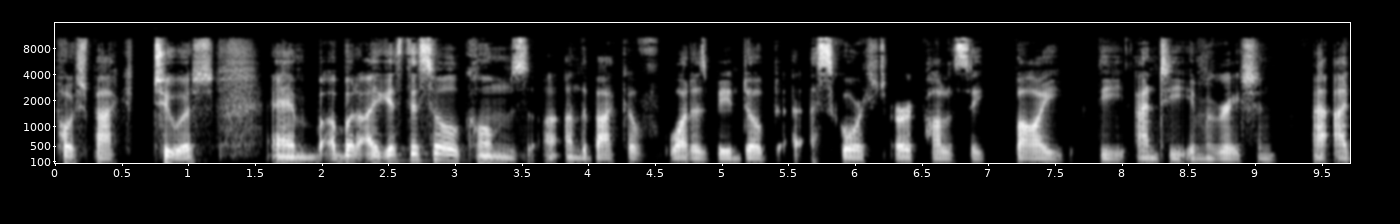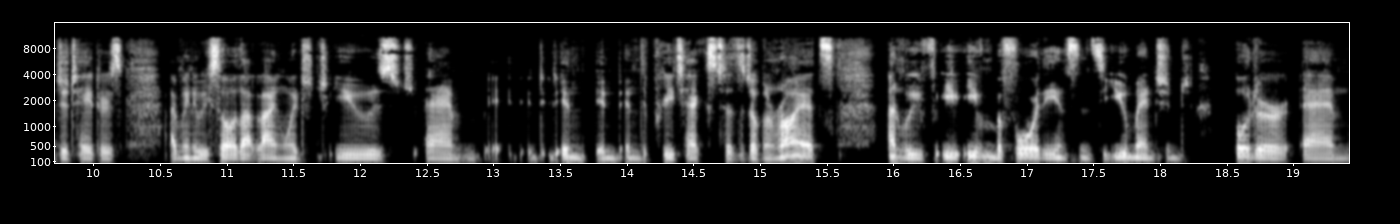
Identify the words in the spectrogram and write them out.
pushback to it. Um, but I guess this all comes on the back of what has been dubbed a scorched earth policy by the anti-immigration agitators. I mean, we saw that language used um, in, in in the pretext to the Dublin riots, and we've even before the incidents that you mentioned, other um,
